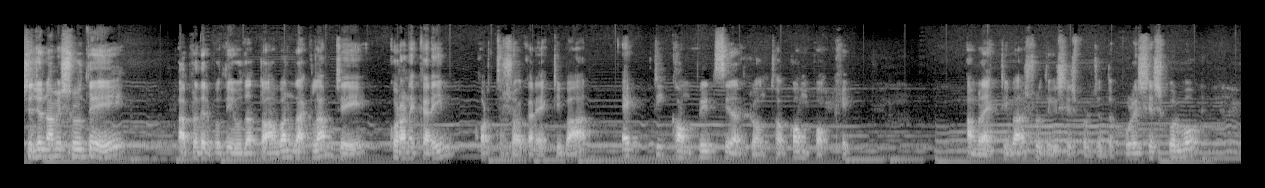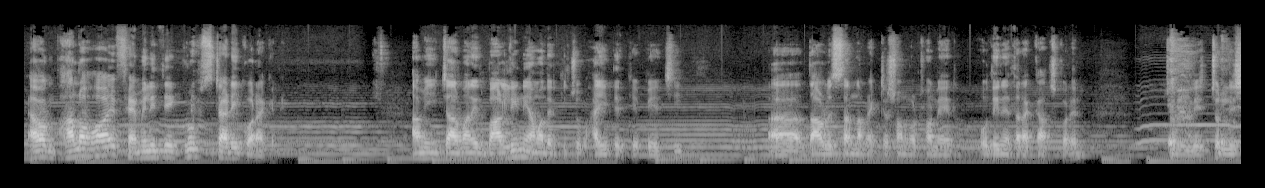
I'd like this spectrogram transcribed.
সেজন্য আমি শুরুতে আপনাদের প্রতি উদাত্ত আহ্বান রাখলাম যে কোরআনে কারিম অর্থ সহকারে একটি বার, একটি কমপ্লিট সিরাত গ্রন্থ কমপক্ষে আমরা একটি বার শুরু থেকে শেষ পর্যন্ত পড়ে শেষ করব এবং ভালো হয় ফ্যামিলিতে গ্রুপ স্টাডি করা গেলে। আমি জার্মানির বার্লিনে আমাদের কিছু ভাইদেরকে পেয়েছি। দারুল ইসলাম নামে একটা সংগঠনের অধীনে তারা কাজ করেন। চল্লিশ চল্লিশ,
